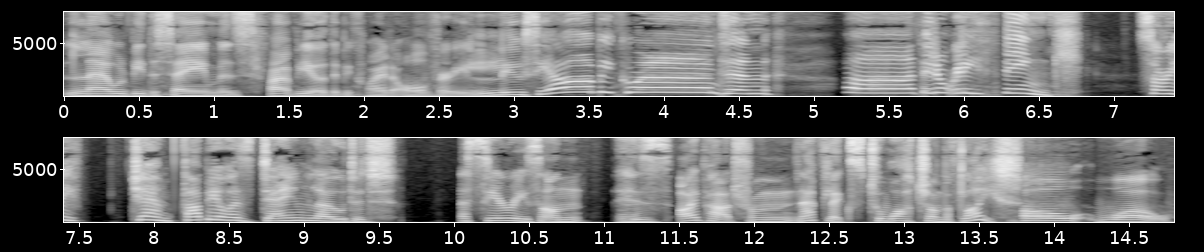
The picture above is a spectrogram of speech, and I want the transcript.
Lau would be the same as Fabio. They'd be quite all very loosey. Oh, be grand, and uh, they don't really think. Sorry, Jen, Fabio has downloaded a series on his iPad from Netflix to watch on the flight. Oh, whoa!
